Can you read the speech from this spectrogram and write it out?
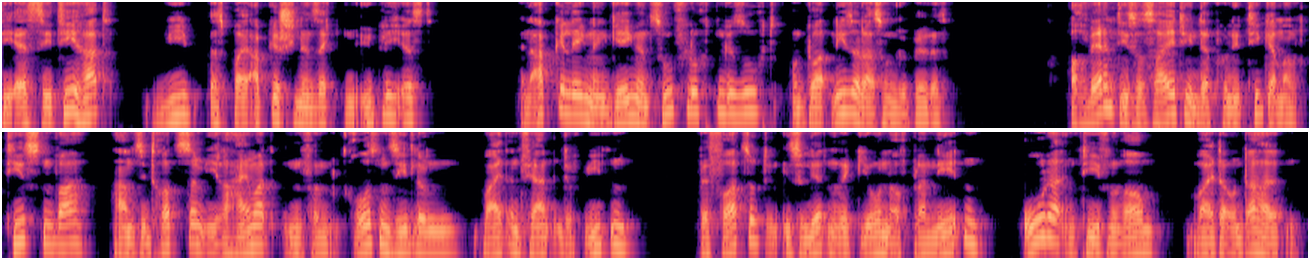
Die SCT hat, wie es bei abgeschiedenen Sekten üblich ist, in abgelegenen Gegenden Zufluchten gesucht und dort Niederlassungen gebildet. Auch während die Society in der Politik am aktivsten war, haben sie trotzdem ihre Heimat in von großen Siedlungen weit entfernten Gebieten, bevorzugt in isolierten Regionen auf Planeten oder im tiefen Raum, weiter unterhalten.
